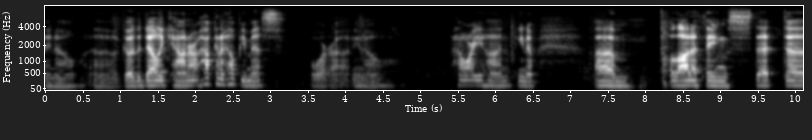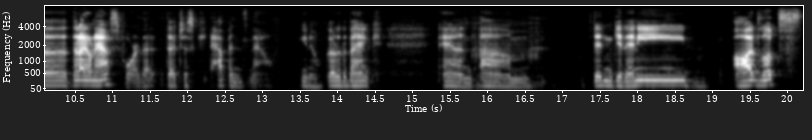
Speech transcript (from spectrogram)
you know uh, go to the deli counter. How can I help you, miss? Or uh, you know, how are you, hun? You know. Um, a lot of things that uh, that I don't ask for that that just happens now you know, go to the bank and um, didn't get any odd looks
